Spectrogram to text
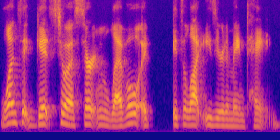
once it gets to a certain level, it it's a lot easier to maintain.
